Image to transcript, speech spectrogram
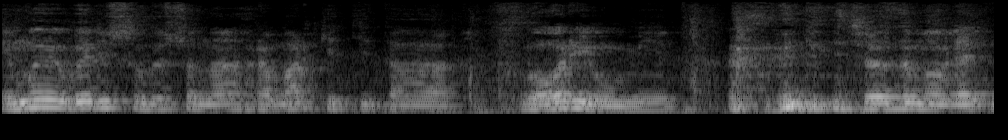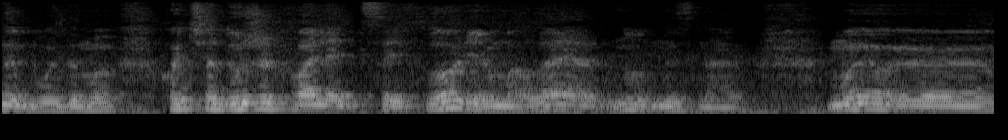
І ми вирішили, що на агромаркеті та флоріумі нічого замовляти не будемо. Хоча дуже хвалять цей флоріум, але ну не знаю. Ми е,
